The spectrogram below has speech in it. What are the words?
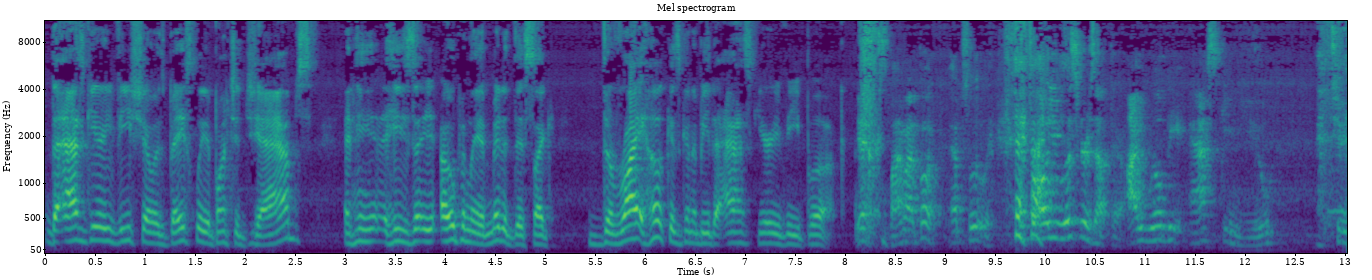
the Ask Gary Vee show is basically a bunch of jabs, and he he's openly admitted this. Like the right hook is going to be the Ask Gary Vee book. Yes, buy my book. Absolutely. And for all you listeners out there, I will be asking you to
